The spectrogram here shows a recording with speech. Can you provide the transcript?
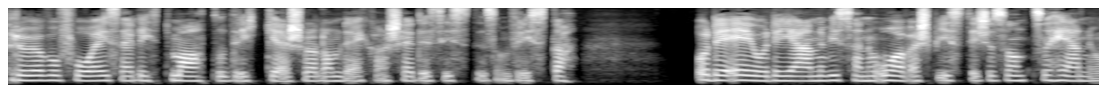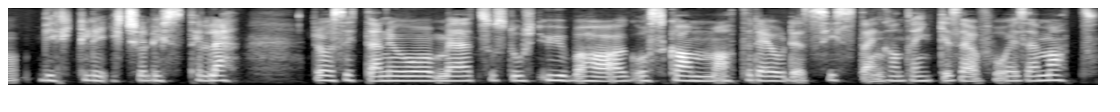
prøve å få i seg litt mat og drikke, selv om det kanskje er det siste som frister. Og det er jo det gjerne hvis en er overspist, ikke sant, så har en jo virkelig ikke lyst til det. Da sitter en jo med et så stort ubehag og skam at det er jo det siste en kan tenke seg å få i seg mat.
